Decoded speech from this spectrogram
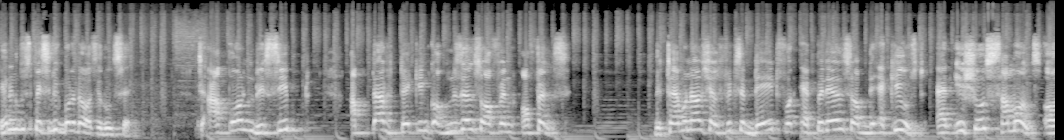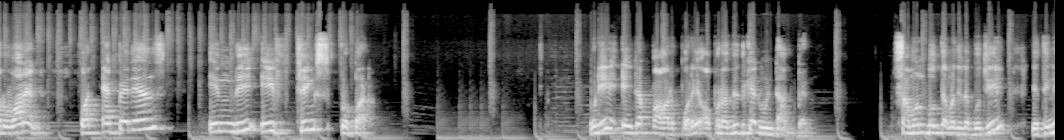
এখানে কিন্তু স্পেসিফিক বলে দেওয়া আছে রুলসে যে upon received after taking cognizance of an offence The tribunal shall fix a date for appearance of the accused and issue summons or warrant for appearance in the if things proper. উনি এইটা পাওয়ার পরে অপরাধীদেরকে উনি ডাকবেন সামন বলতে আমরা যেটা বুঝি যে তিনি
